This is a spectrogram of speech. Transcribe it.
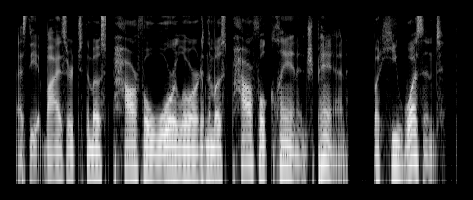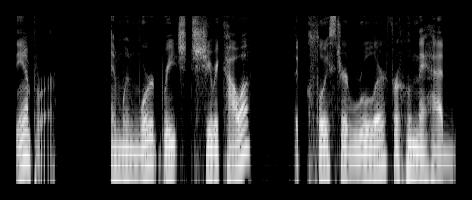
as the advisor to the most powerful warlord and the most powerful clan in Japan, but he wasn't the emperor. And when word reached Shirakawa, the cloistered ruler for whom they had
